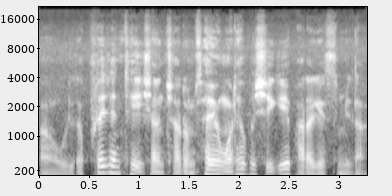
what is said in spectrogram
어, 우리가 프레젠테이션처럼 사용을 해 보시기 바라겠습니다.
